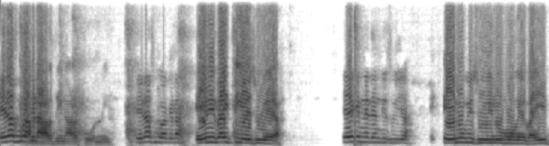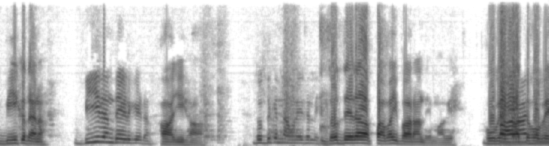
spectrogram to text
ਇਹਦਾ ਸੂਆ ਕਿਹੜਾ? ਨਾਲ ਦੀ ਨਾਲ ਖੋਲਣੀ ਇਹਦਾ ਸੂਆ ਕਿਹੜਾ? ਇਹ ਵੀ ਬਾਈ ਤੀਏ ਸੂਏ ਆ। ਇਹ ਕਿੰਨੇ ਦਿਨ ਦੀ ਸੂਈ ਆ? ਇਹਨੂੰ ਵੀ ਸੂਈ ਨੂੰ ਹੋ ਗਏ ਬਾਈ 20 ਕੁ ਦਿਨ। 20 ਦਿਨ ਡੇਢ ਗੇੜ। ਹਾਂ ਜੀ ਹਾਂ। ਦੁੱਧ ਕਿੰਨਾ ਹੋਣੇ ਥੱਲੇ? ਦੁੱਧ ਇਹਦਾ ਆਪਾਂ ਬਾਈ 12 ਦੇਵਾਂਗੇ। ਹੋਵੇ 12 ਵੱਧ ਹੋਵੇ।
